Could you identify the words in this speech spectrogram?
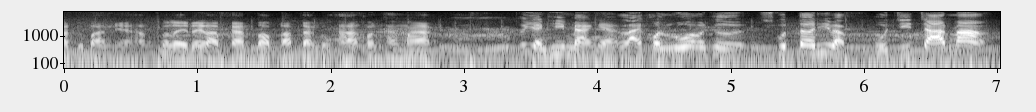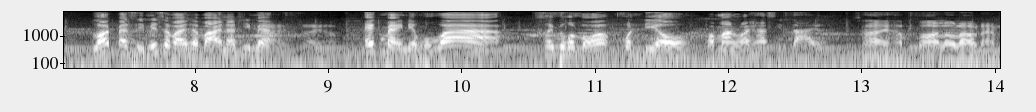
ปัจจุบันเนี่ยครับ ก็เลยได้รับการตอบรับจากลูกค้าค่อนข้างมากคืออย่างที่แม็กเนี่ย หลายคนรู้ว่ามันคือสกูตเตอร์ที่แบบโหจี๊ดจ๊าดมาก 180 ไม่สบายสบายๆนะที่แม็กใช่ครับ X Max เนี่ยผมว่าเคยมีคนบอกว่าคนเดียวประมาณ 150 ได้เหรอใช่ครับก็เราๆนั้น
